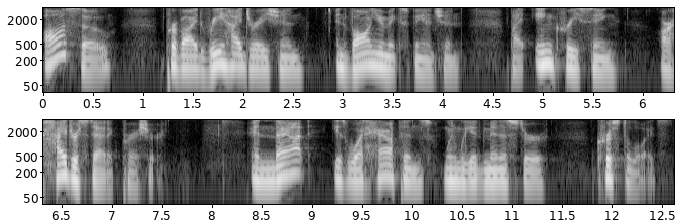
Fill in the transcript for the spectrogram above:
also provide rehydration and volume expansion by increasing our hydrostatic pressure. And that is what happens when we administer crystalloids.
